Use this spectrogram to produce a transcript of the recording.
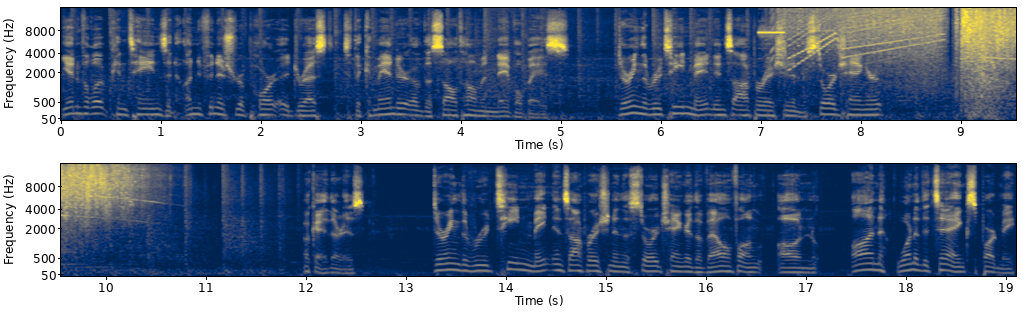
The envelope contains an unfinished report addressed to the commander of the Saltholmen Naval Base. During the routine maintenance operation in the storage hangar... Okay, there it is. During the routine maintenance operation in the storage hangar, the valve on, on, on one of the tanks, pardon me,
